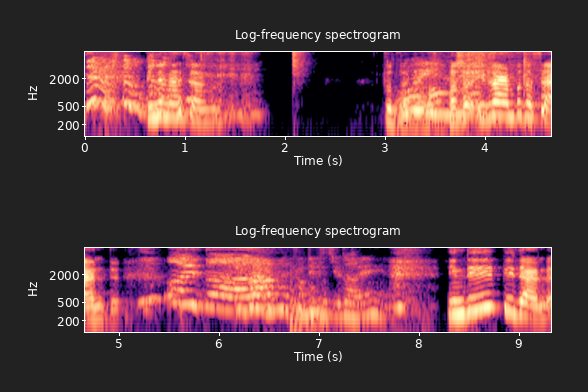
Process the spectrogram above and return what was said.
Demiştim kırıktı. İndi mən səni. Bu da Oy. qırıq. Paşa İbrahim bu da səndi. Oy da. İbrahim, hadi biz götüreyim. İndi bir dənə də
